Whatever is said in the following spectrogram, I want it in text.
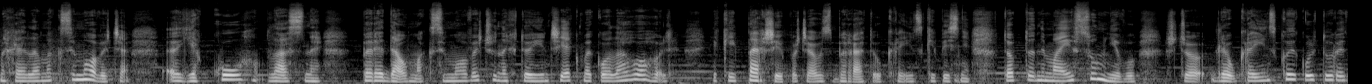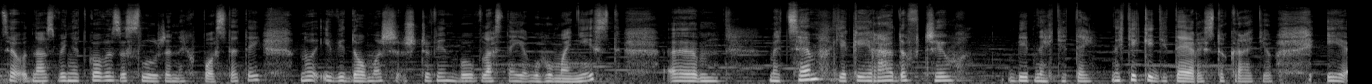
Михайла Максимовича, е, яку, власне, передав Максимовичу не хто інший, як Микола Гоголь, який перший почав збирати українські пісні. Тобто немає сумніву, що для української культури це одна з винятково заслужених постатей. Ну і відомо ж, що він був власне як гуманіст, ем, митцем, який радо вчив бідних дітей, не тільки дітей аристократів. І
